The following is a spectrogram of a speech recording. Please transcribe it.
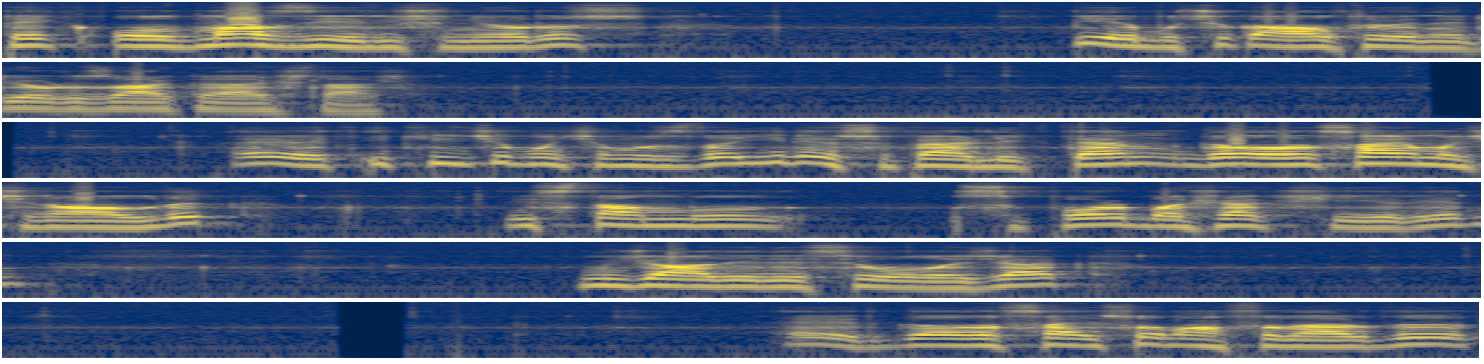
pek olmaz diye düşünüyoruz. 1.5 altı öneriyoruz arkadaşlar. Evet ikinci maçımızda yine Süper Lig'den Galatasaray maçını aldık. İstanbul Spor Başakşehir'in mücadelesi olacak. Evet Galatasaray son haftalarda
